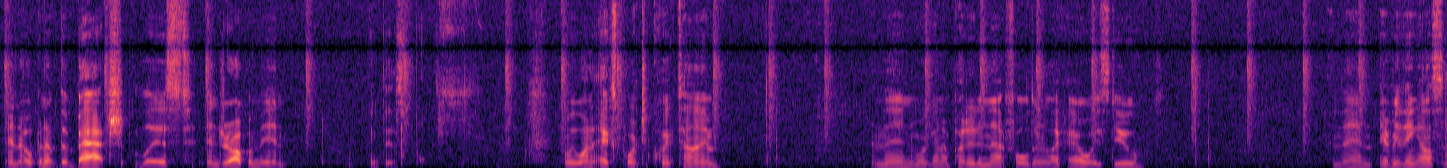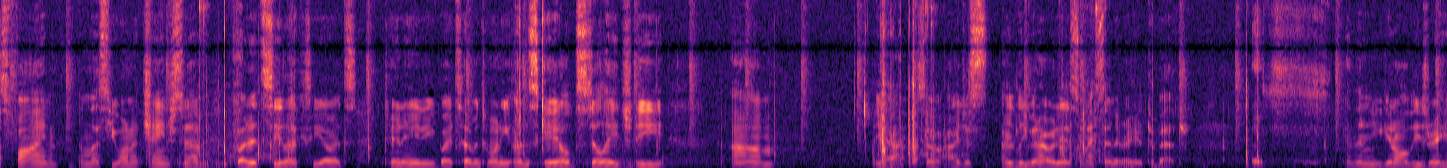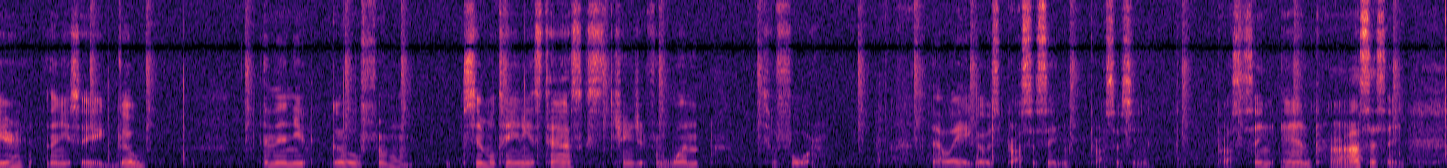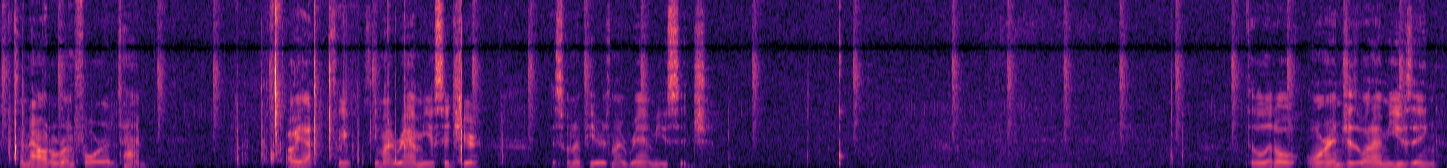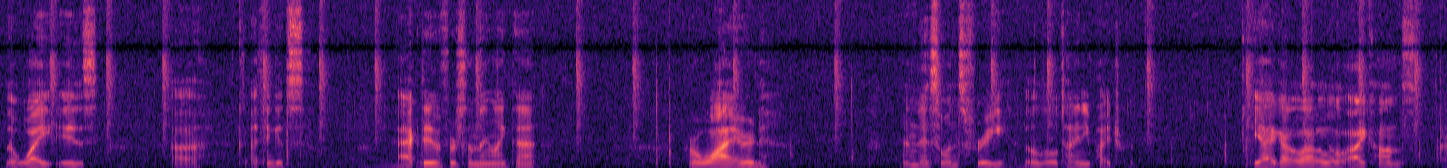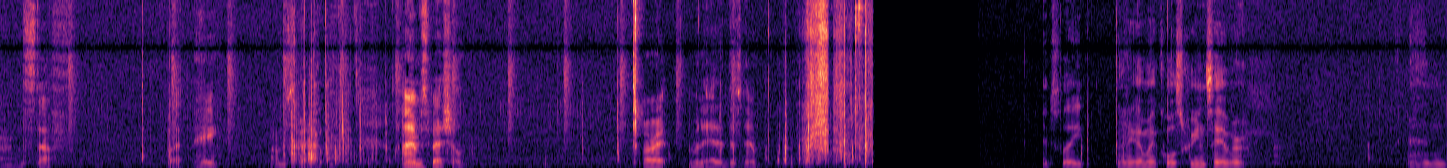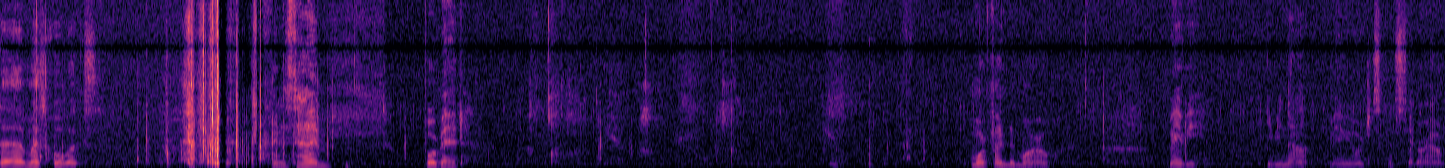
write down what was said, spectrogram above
and open up the batch list and drop them in, like this. And we want to export to QuickTime, and then we're going to put it in that folder like I always do and then everything else is fine unless you want to change stuff. But it's see like see how it's 1080 by 720 unscaled still HD um, yeah so I just I leave it how it is and I send it right here to batch. And then you get all these right here and then you say go. And then you go from simultaneous tasks change it from one to four. That way it goes processing processing processing and processing. So now it'll run four at a time. Oh yeah, see, see my RAM usage here? This one up here is my RAM usage. The little orange is what I'm using. The white is, uh, I think it's active or something like that. Or wired. And this one's free, the little tiny pie chart. Yeah, I got a lot of little icons and stuff. But hey, I'm special. I'm special. Alright, I'm gonna edit this now. It's late, and I got my cool screensaver and uh, my school books. And it's time for bed. More fun tomorrow. Maybe. Maybe not. Maybe we're just gonna sit around.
